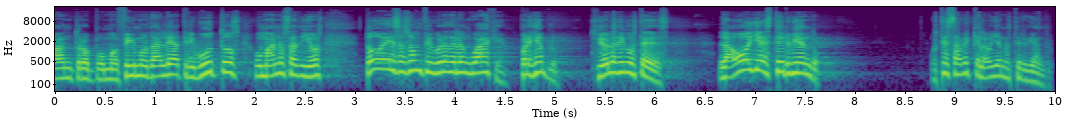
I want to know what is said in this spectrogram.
antropomorfismo, darle atributos humanos a Dios. Todas esas son figuras del lenguaje. Por ejemplo, si yo les digo a ustedes, La olla está hirviendo. Usted sabe que la olla no está hirviendo.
